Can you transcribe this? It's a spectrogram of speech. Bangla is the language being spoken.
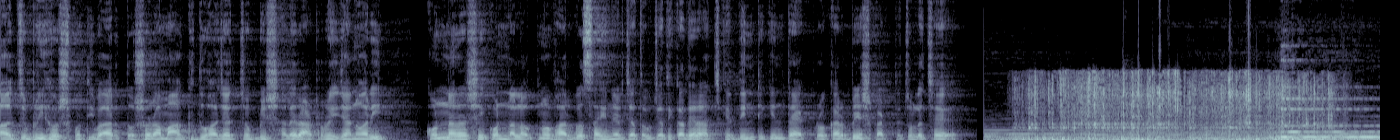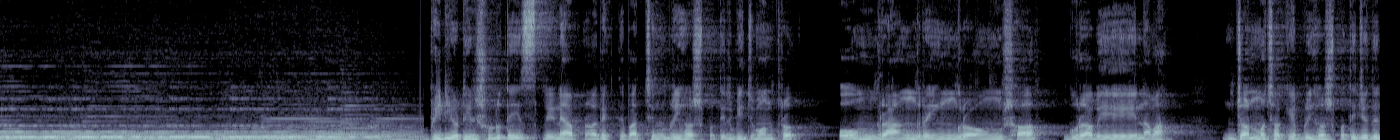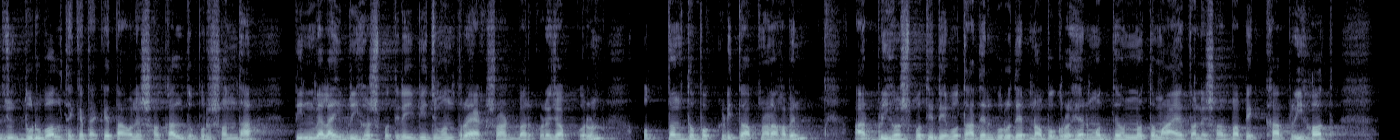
আজ বৃহস্পতিবার দোসরা মাঘ দু হাজার চব্বিশ সালের আঠেরোই জানুয়ারি। কন্যা রাশি, কন্যা লগ্ন, ভার্গ, সাইনের জাতক জাতিকাদের আজকের দিনটি কিন্তু এক প্রকার বেশ কাটতে চলেছে। ভিডিওটির শুরুতেই স্ক্রিনে আপনারা দেখতে পাচ্ছেন বৃহস্পতির বীজমন্ত্র ওম গ্রাং, রিং গ্রং স, গুরাবে, নামা। জন্মছকে বৃহস্পতি যদি দুর্বল থেকে থাকে, তাহলে সকাল দুপুর সন্ধ্যা তিন বেলায় বৃহস্পতির এই বীজমন্ত্র একশো আটবার করে জপ করুন। অত্যন্ত উপকৃত আপনারা হবেন। আর বৃহস্পতি দেবতাদের গুরুদেব নবগ্রহের মধ্যে অন্যতম আয়তনে সর্বাপেক্ষা বৃহৎ।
